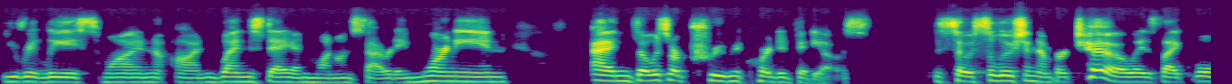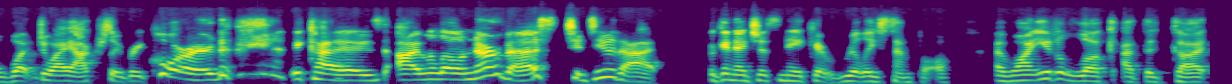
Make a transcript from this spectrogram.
you release one on Wednesday and one on Saturday morning. And those are pre recorded videos. So, solution number two is like, well, what do I actually record? because I'm a little nervous to do that. We're going to just make it really simple. I want you to look at the gut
